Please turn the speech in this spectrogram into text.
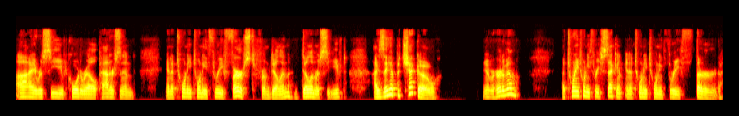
I received Cordarrelle Patterson and a 2023 first from Dylan. Dylan received Isaiah Pacheco. You ever heard of him? A 2023 second and a 2023 third.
